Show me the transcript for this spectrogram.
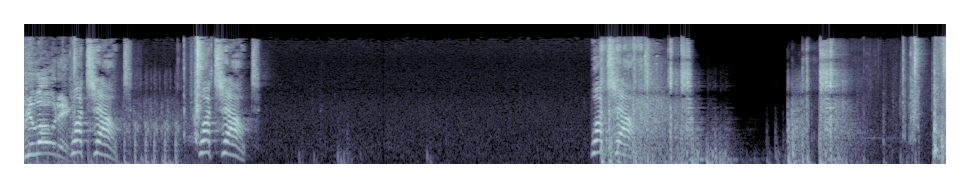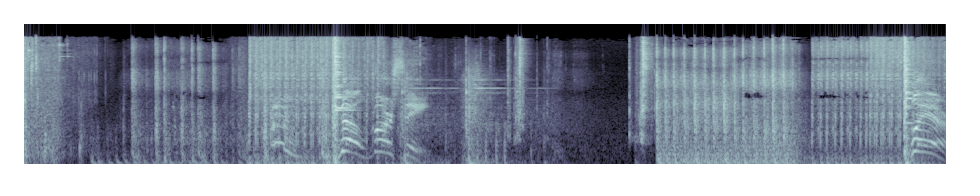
Reloading! Watch out! Watch out! Watch out! No mercy! Clear!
